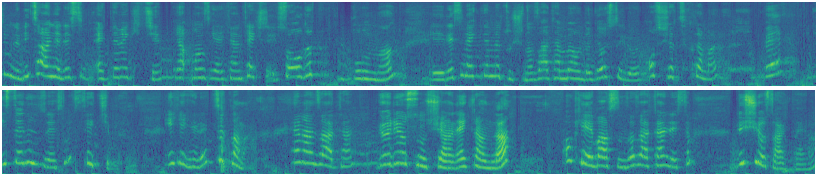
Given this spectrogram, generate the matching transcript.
Şimdi bir tane resim eklemek için yapmanız gereken tek şey solda bulunan e, resim ekleme tuşuna zaten ben orada gösteriyorum. O tuşa tıklamak ve istediğiniz resmi seçip iki kere tıklamak. Hemen zaten görüyorsunuz şu an ekranda. Okey bastığınızda zaten resim düşüyor sayfaya.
